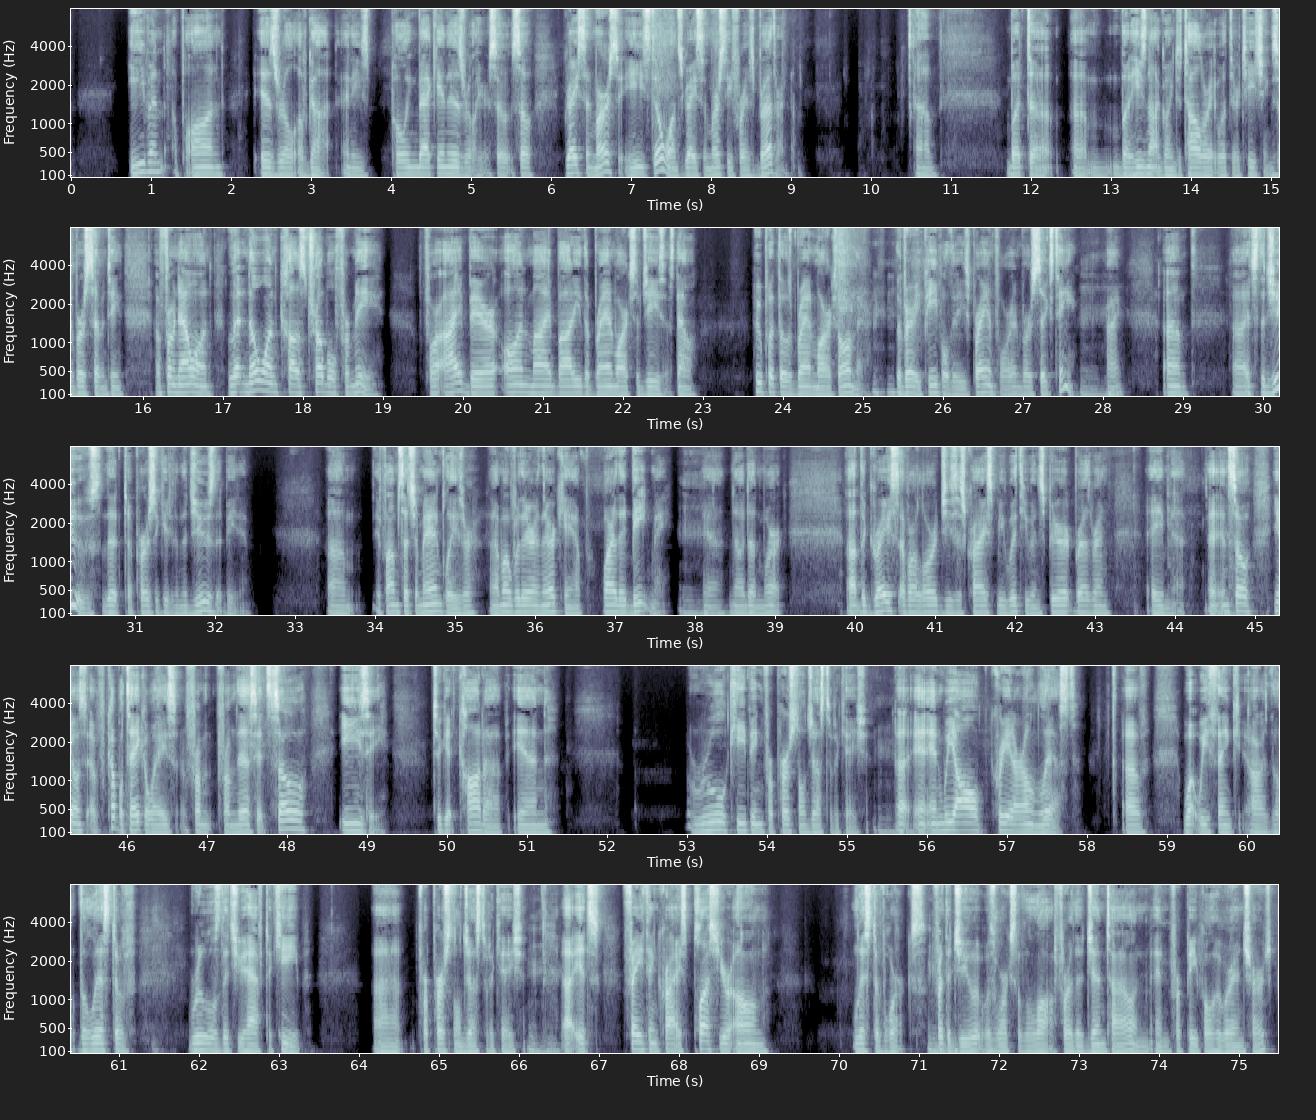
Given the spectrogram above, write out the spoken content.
even upon Israel of God. And he's pulling back in Israel here. So, so grace and mercy. He still wants grace and mercy for his brethren. Um, but uh, um, but he's not going to tolerate what they're teaching. So, verse seventeen: "Uh, From now on, let no one cause trouble for me, for I bear on my body the brand marks of Jesus. Now, who put those brand marks on there? the very people that he's praying for in verse 16, right? Um, uh, it's the Jews that uh, persecuted him, the Jews that beat him. Um, if I'm such a man pleaser and I'm over there in their camp, why are they beating me? Yeah, no, it doesn't work. Uh, the grace of our Lord Jesus Christ be with you in spirit, brethren. Amen. And, and so, you know, a couple takeaways from from this. It's so easy to get caught up in rule keeping for personal justification, uh, and, and we all create our own list of what we think are the, the list of rules that you have to keep uh, for personal justification. Uh, it's faith in Christ plus your own list of works. For the Jew, it was works of the law. For the Gentile and, and for people who were in church,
